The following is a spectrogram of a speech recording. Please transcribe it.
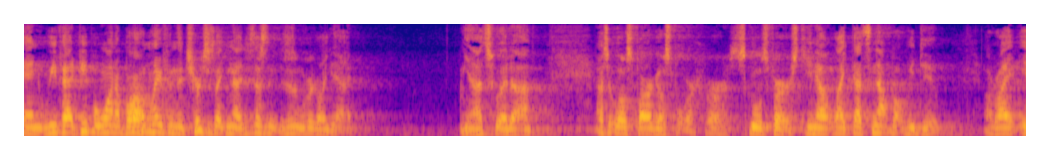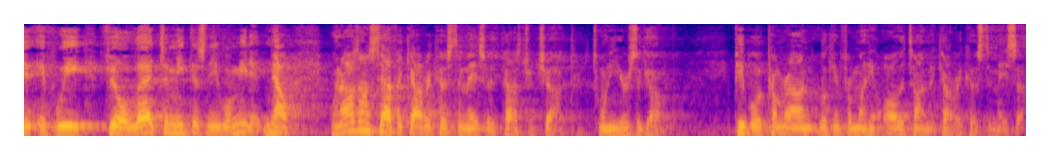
and we've had people want to borrow money from the church. It's like, no, it doesn't, it doesn't work like that. You know, that's what, uh, that's what Wells Fargo's for, or SchoolsFirst. You know, like that's not what we do. All right? If we feel led to meet this need, we'll meet it. Now, when I was on staff at Calvary Costa Mesa with Pastor Chuck 20 years ago, people would come around looking for money all the time at Calvary Costa Mesa.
